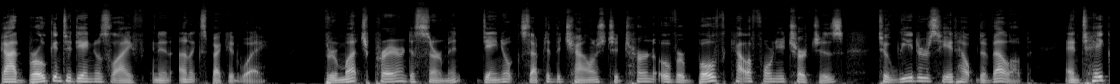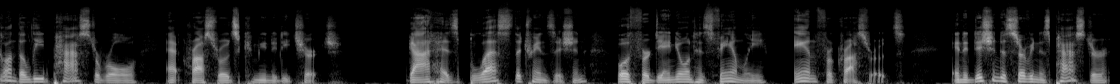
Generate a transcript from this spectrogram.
God broke into Daniel's life in an unexpected way. Through much prayer and discernment, Daniel accepted the challenge to turn over both California churches to leaders he had helped develop and take on the lead pastor role at Crossroads Community Church. God has blessed the transition both for Daniel and his family and for Crossroads. In addition to serving as pastor,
